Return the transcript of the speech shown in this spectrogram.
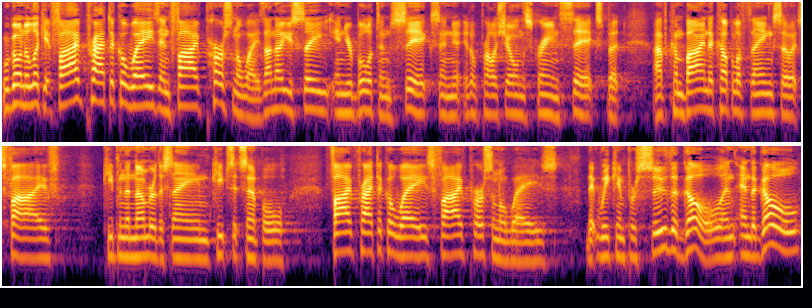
we're going to look at five practical ways and five personal ways. I know you see in your bulletin six, and it'll probably show on the screen six, but I've combined a couple of things, so it's five, keeping the number the same, keeps it simple. Five practical ways, five personal ways that we can pursue the goal. And, and the goal,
